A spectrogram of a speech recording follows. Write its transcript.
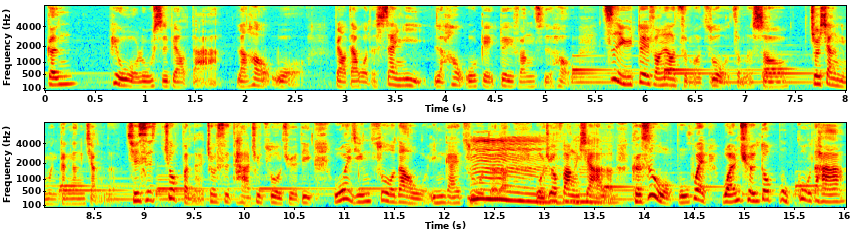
跟譬如我如实表达，然后我。表达我的善意，然后我给对方之后，至于对方要怎么做、怎么收，就像你们刚刚讲的，其实就本来就是他去做决定。我已经做到我应该做的了，嗯、我就放下了。可是我不会完全都不顾他，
